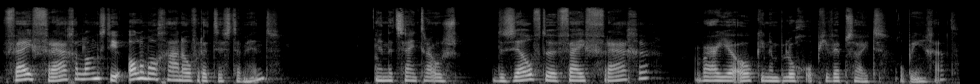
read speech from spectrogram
vijf vragen langs die allemaal gaan over het testament. En het zijn trouwens dezelfde vijf vragen waar je ook in een blog op je website op ingaat.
